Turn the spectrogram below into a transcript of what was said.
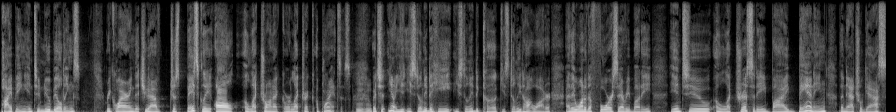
piping into new buildings, requiring that you have just basically all electronic or electric appliances. Which you know you, you still need to heat, you still need to cook, you still need hot water, and they wanted to force everybody into electricity by banning the natural gas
